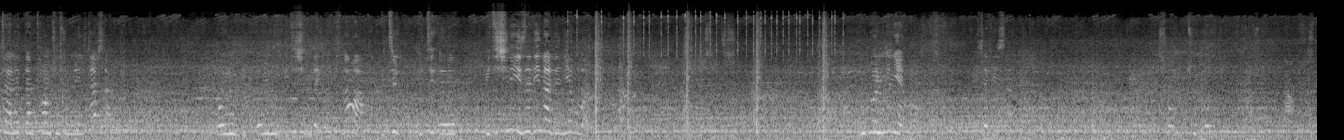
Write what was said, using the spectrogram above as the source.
İnternetten tam çözümünü izlersen oyunun oyunun bitişini de görürsün ama bitir, biti, e, bitişini izlediğin halde niye bulamıyorsun? Bu bölümü niye bulamıyorsun? İzlediysen. Son tüm bölüm. Ne yapıyorsun?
